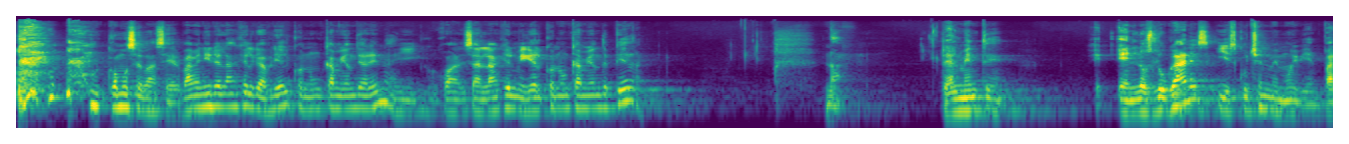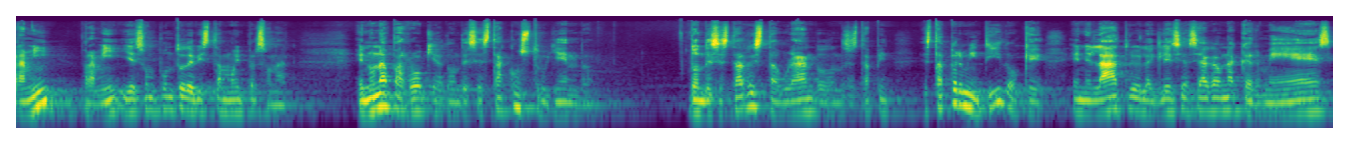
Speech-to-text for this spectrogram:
¿cómo se va a hacer? Va a venir el ángel Gabriel con un camión de arena y el ángel Miguel con un camión de piedra. No, realmente en los lugares, y escúchenme muy bien, para mí, para mí, y es un punto de vista muy personal, en una parroquia donde se está construyendo, donde se está restaurando, donde se está está permitido que en el atrio de la iglesia se haga una kermés,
